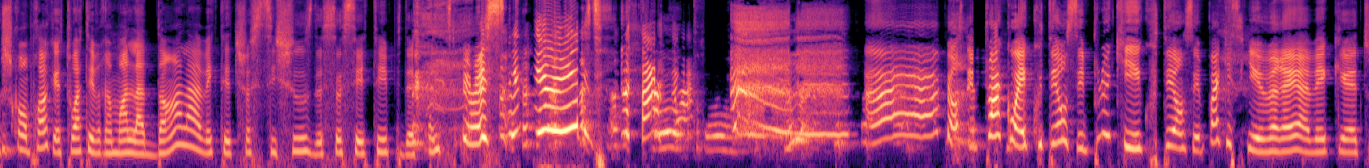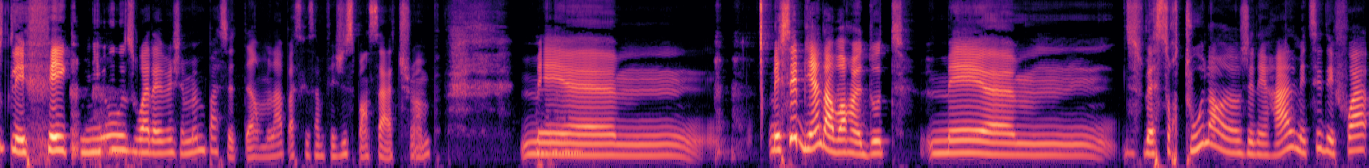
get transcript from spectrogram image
Je comprends que toi, t'es vraiment là-dedans, là, avec tes trusty shoes de société puis de conspiracy theories! trop, trop! ah, sait pas quoi écouter, on sait plus qui écouter, on sait pas qu'est-ce qui est vrai avec euh, toutes les fake news, whatever. J'aime même pas ce terme-là parce que ça me fait juste penser à Trump. Mais, mm-hmm. euh, mais c'est bien d'avoir un doute. Mais ben, surtout, là, en général, mais tu sais, des fois,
